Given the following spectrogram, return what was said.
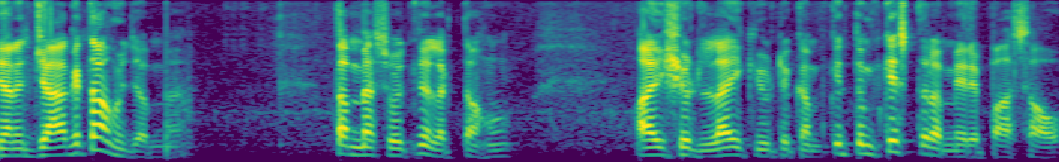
यानी जागता हूँ जब मैं, तब मैं सोचने लगता हूँ I should like you to come कि तुम किस तरह मेरे पास आओ?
